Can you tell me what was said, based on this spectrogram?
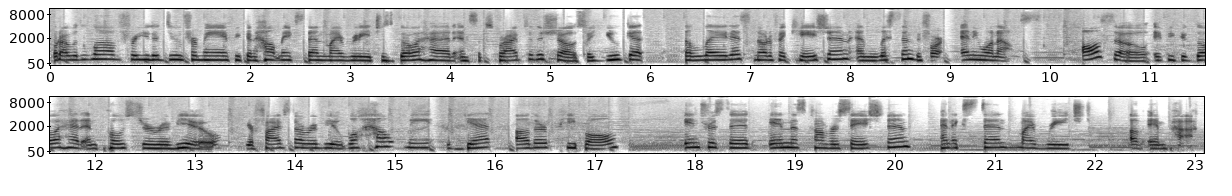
What I would love for you to do for me, if you can help me extend my reach, is go ahead and subscribe to the show so you get the latest notification and listen before anyone else. Also, if you could go ahead and post your review, your five star review will help me get other people interested in this conversation and extend my reach of impact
